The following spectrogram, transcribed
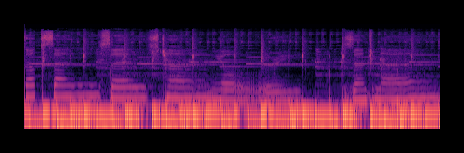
successes turn your resentments.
